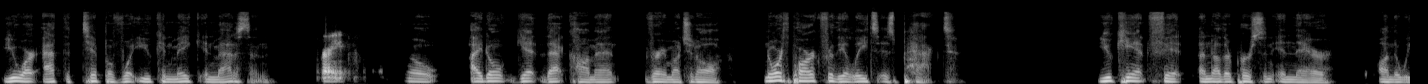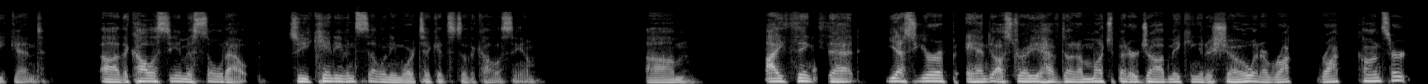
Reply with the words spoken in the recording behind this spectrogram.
you are at the tip of what you can make in Madison. Right. So I don't get that comment very much at all. North Park for the elites is packed. You can't fit another person in there on the weekend. Uh, the Coliseum is sold out, so you can't even sell any more tickets to the Coliseum. Um, I think that yes, Europe and Australia have done a much better job making it a show and a rock rock concert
